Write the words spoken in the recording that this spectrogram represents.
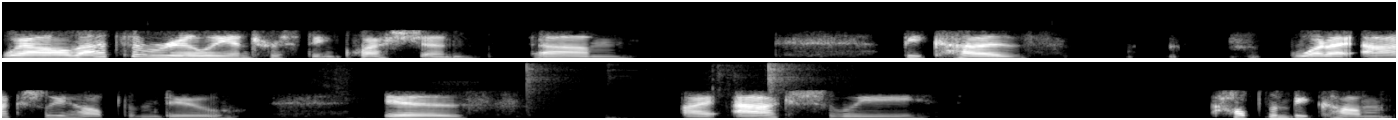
Well, that's a really interesting question um, because what I actually help them do is I actually help them become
